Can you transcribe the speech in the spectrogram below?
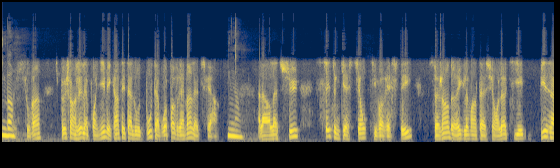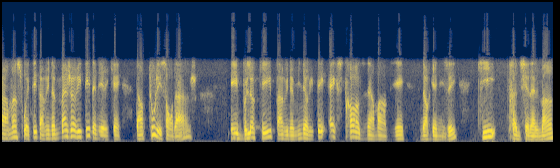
Bon. Souvent, tu peux changer la poignée, mais quand tu es à l'autre bout, tu ne vois pas vraiment la différence. Non. Alors là-dessus, c'est une question qui va rester. Ce genre de réglementation-là, qui est bizarrement souhaité par une majorité d'Américains dans tous les sondages et bloqué par une minorité extraordinairement bien organisée qui, traditionnellement,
